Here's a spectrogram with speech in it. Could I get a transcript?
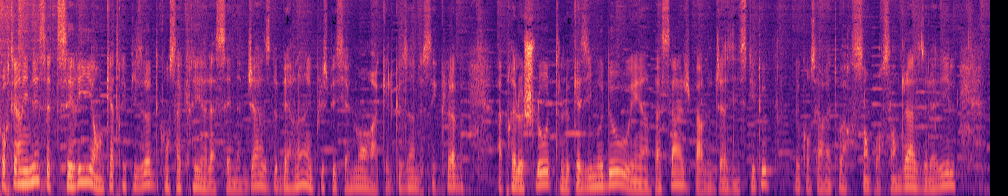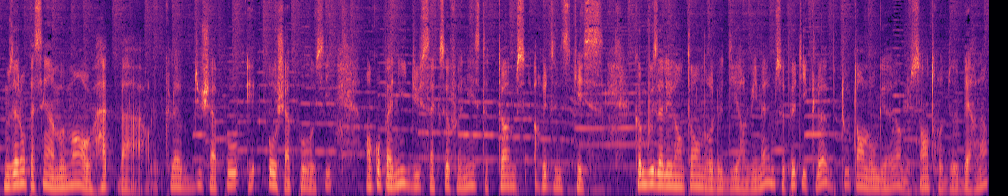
Pour terminer cette série en quatre épisodes consacrés à la scène jazz de Berlin et plus spécialement à quelques-uns de ses clubs, après le Schlot, le Quasimodo et un passage par le Jazz Institute, le conservatoire 100% jazz de la ville, nous allons passer un moment au Hat Bar, le club du chapeau et au chapeau aussi, en compagnie du saxophoniste Toms Rudzinskis. Comme vous allez l'entendre le dire lui-même, ce petit club tout en longueur du centre de Berlin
